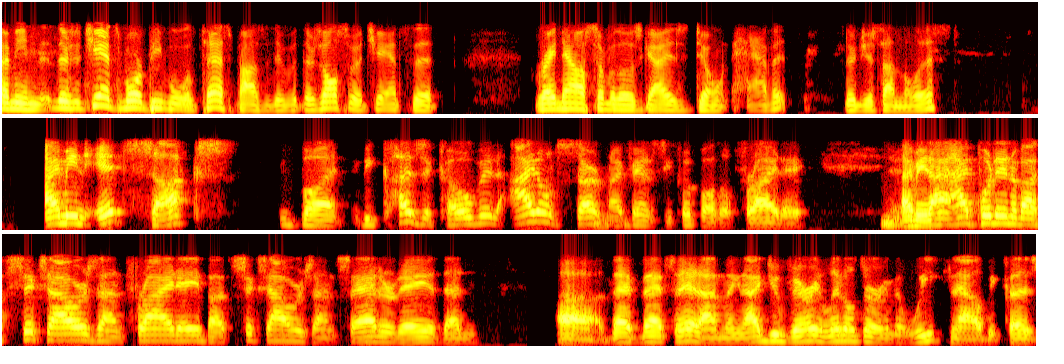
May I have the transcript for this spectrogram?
I mean, there's a chance more people will test positive, but there's also a chance that right now some of those guys don't have it. They're just on the list. I mean, it sucks, but because of COVID, I don't start my fantasy football till Friday. Yeah. I mean, I, I put in about six hours on Friday, about six hours on Saturday, and then uh, that that's it. I mean, I do very little during the week now because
